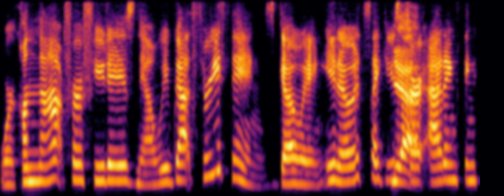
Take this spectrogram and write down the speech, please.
Work on that for a few days. Now we've got three things going. You know, it's like you Yeah. start adding things.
